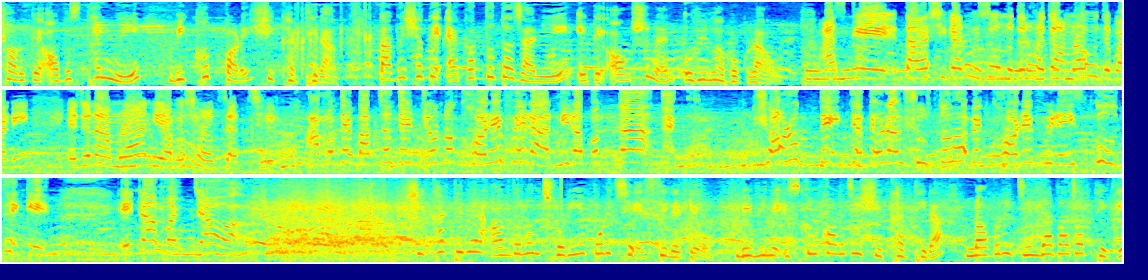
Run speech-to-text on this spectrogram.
সড়কে অবস্থান নিয়ে বিক্ষোভ করে শিক্ষার্থীরা। তাদের সাথে একাত্মতা জানিয়ে এতে অংশ নেন অভিভাবকরাও। আজকে তারা শিকার হয়েছে অন্যদের হয়তো আমরাও হতে পারি। এজন্য আমরা নিরাপদ সড়ক চাচ্ছি আমাদের বাচ্চাদের জন্য ঘরে ফেরা নিরাপত্তা যাতে ওরা সুস্থভাবে ঘরে ফিরে স্কুল থেকে। এটা আমার চাওয়া। শিক্ষার্থীদের আন্দোলন ছড়িয়ে পড়েছে সিলেটেও। বিভিন্ন স্কুল কলেজের শিক্ষার্থীরা নগরীর জিন্দাবাজার থেকে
